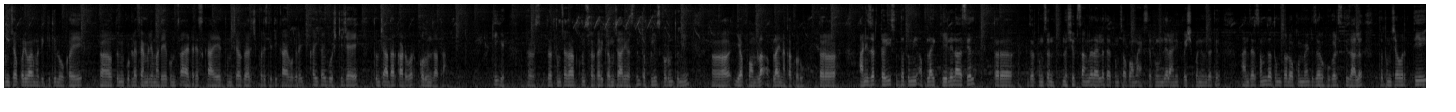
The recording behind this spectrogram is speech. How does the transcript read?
तुमच्या परिवारमध्ये किती लोक आहे तुम्ही कुठल्या फॅमिलीमध्ये तुमचा ॲड्रेस काय आहे तुमच्या घरची परिस्थिती काय वगैरे काही काही गोष्टी ज्या आहे तुमच्या आधार कार्डवर कळून जाता. ठीक आहे? जर तुमच्या घरात कोणी सरकारी कर्मचारी असतील तर प्लीज करून तुम्ही या फॉर्मला अप्लाय नका करू. तर आणि जर तरीसुद्धा तुम्ही अप्लाय केलेला असेल तर जर तुमचं नशीब चांगलं राहिलं तर तुमचा फॉर्म ॲक्सेप्ट होऊन जाईल आणि पैसे पण येऊन जातील. आणि जर समजा तुमचं डॉक्युमेंट जर उघडस्ती झालं तर तुमच्यावरती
